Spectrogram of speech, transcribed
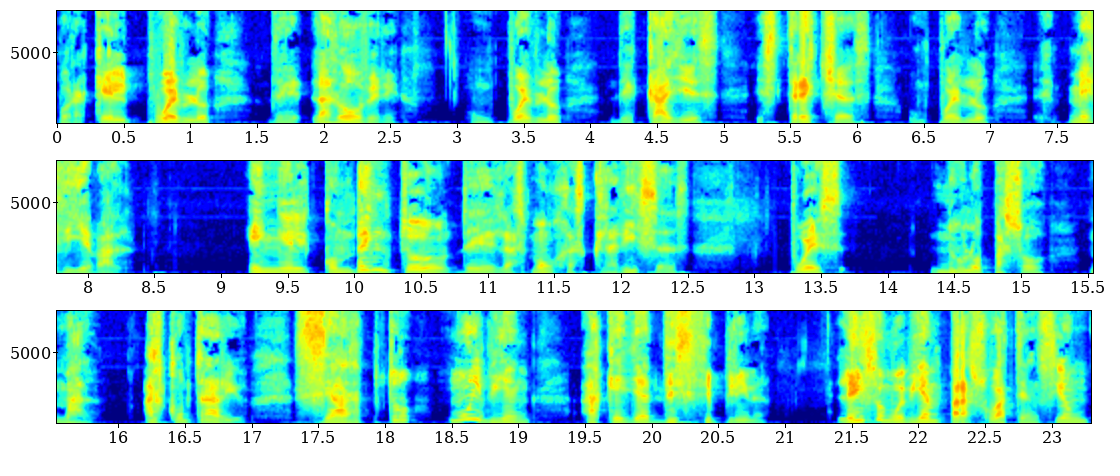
por aquel pueblo de la Lóvere, un pueblo de calles estrechas, un pueblo eh, medieval. En el convento de las monjas clarisas, pues no lo pasó mal. Al contrario, se adaptó muy bien a aquella disciplina. Le hizo muy bien para su atención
